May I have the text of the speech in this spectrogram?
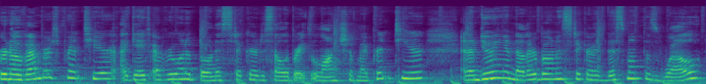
For November's print tier, I gave everyone a bonus sticker to celebrate the launch of my print tier, and I'm doing another bonus sticker this month as well.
